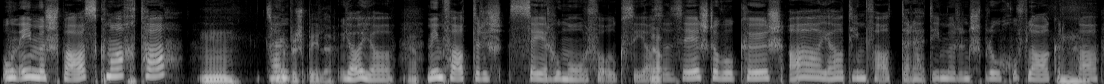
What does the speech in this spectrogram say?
und immer Spass gemacht habe, Mm. zum Überspielen. Ja, ja, Ja. Mein Vater war sehr humorvoll. gewesen. Also Ja. Das Erste, was du hörst, ah ja, dein Vater hat immer einen Spruch auf Lager Mhm. gehabt.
